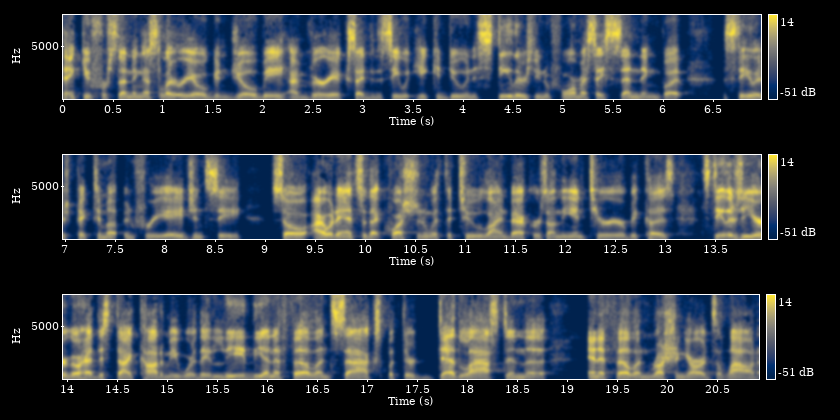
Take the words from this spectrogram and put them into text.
Thank you for sending us Larry Ogunjobi. I'm very excited to see what he can do in his Steelers uniform. I say sending, but the Steelers picked him up in free agency. So I would answer that question with the two linebackers on the interior because Steelers a year ago had this dichotomy where they lead the NFL in sacks, but they're dead last in the NFL in rushing yards allowed.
